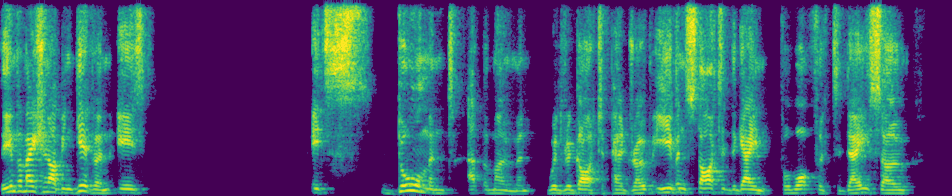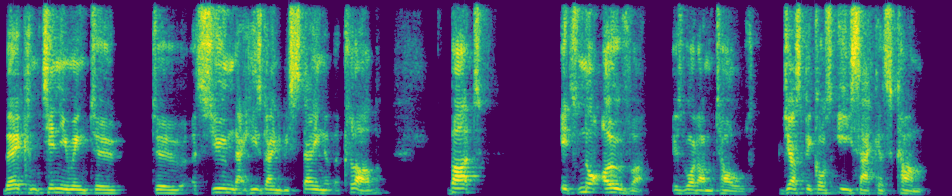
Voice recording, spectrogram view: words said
The information I've been given is it's dormant at the moment with regard to Pedro. He even started the game for Watford today, so they're continuing to to assume that he's going to be staying at the club. But it's not over, is what I'm told, just because Isak has come.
